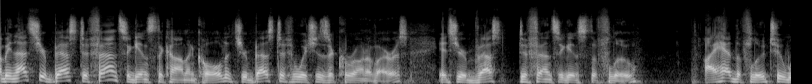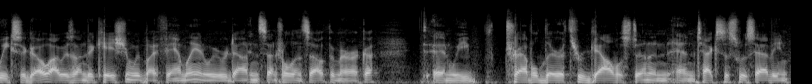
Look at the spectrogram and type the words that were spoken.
I mean, that's your best defense against the common cold. It's your best, def- which is a coronavirus. It's your best defense against the flu. I had the flu two weeks ago. I was on vacation with my family, and we were down in Central and South America. And we traveled there through Galveston, and, and Texas was having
